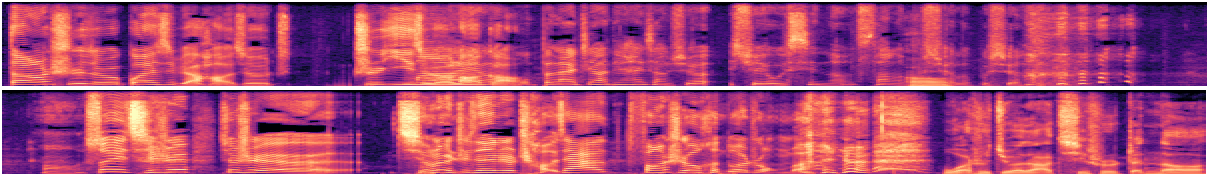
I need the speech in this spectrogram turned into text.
当时就是关系比较好，就之一就有老高。我，本来这两天还想学学游戏呢，算了，不哦学了，不学了。嗯，所以其实就是情侣之间这吵架方式有很多种吧，我是觉得啊，其实真的，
